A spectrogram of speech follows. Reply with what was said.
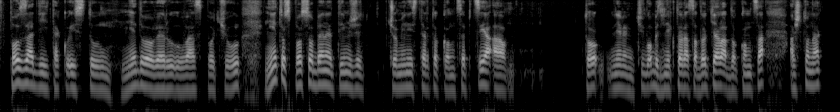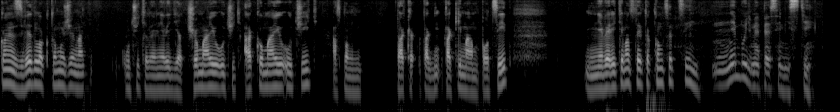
v pozadí takú istú nedôveru u vás počul. Nie je to spôsobené tým, že čo minister to koncepcia a to, neviem, či vôbec niektorá sa dotiahla do konca, až to nakoniec zviedlo k tomu, že na, učiteľe nevedia, čo majú učiť, ako majú učiť, aspoň tak, tak, taký mám pocit. Neveríte moc tejto koncepcii? Nebuďme pesimisti.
